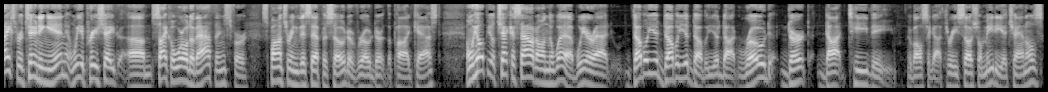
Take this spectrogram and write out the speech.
Thanks for tuning in, and we appreciate um, Cycle World of Athens for sponsoring this episode of Road Dirt the podcast. And we hope you'll check us out on the web. We are at www.roaddirt.tv. We've also got three social media channels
